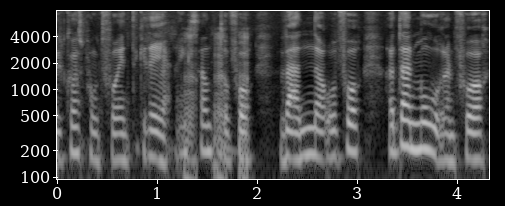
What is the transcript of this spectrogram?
utgangspunkt for integrering, sant? og for venner, og for at den moren får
